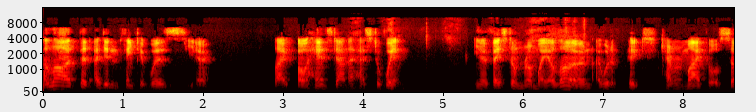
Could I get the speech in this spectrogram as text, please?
a lot, but I didn't think it was, you know, like, oh, hands down, that has to win. You know, based on runway alone, I would have picked Cameron Michaels. So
